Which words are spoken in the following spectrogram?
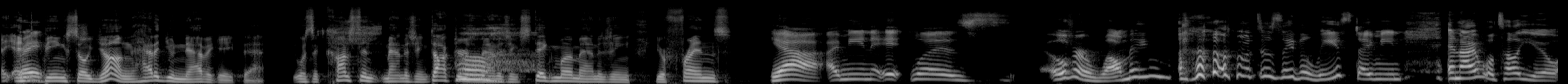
and right. being so young, how did you navigate that? It was a constant managing doctors, oh. managing stigma, managing your friends. Yeah, I mean, it was overwhelming to say the least. I mean, and I will tell you,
